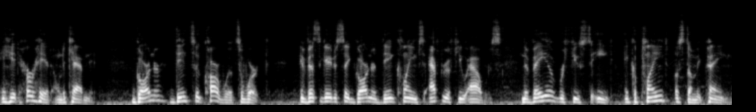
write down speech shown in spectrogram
and hit her head on the cabinet. Gardner then took Cardwell to work. Investigators say Gardner then claims after a few hours, Nevaeh refused to eat and complained of stomach pain.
